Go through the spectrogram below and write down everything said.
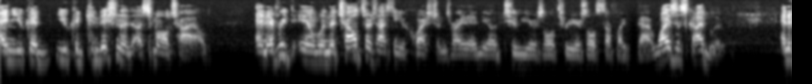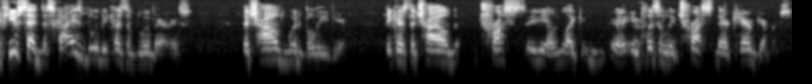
and you could you could condition a, a small child, and every you know when the child starts asking you questions, right? And you know, two years old, three years old, stuff like that. Why is the sky blue? And if you said the sky is blue because of blueberries, the child would believe you because the child trusts, you know, like uh, implicitly trusts their caregivers,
